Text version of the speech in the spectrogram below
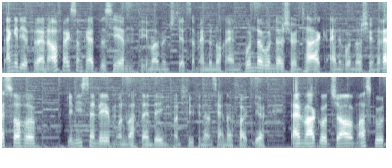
danke dir für deine Aufmerksamkeit bis hierhin. Wie immer wünsche ich dir jetzt am Ende noch einen wunder wunderschönen Tag, eine wunderschöne Restwoche. Genieß dein Leben und mach dein Ding und viel finanziellen Erfolg dir. Dein Marco, ciao, mach's gut.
